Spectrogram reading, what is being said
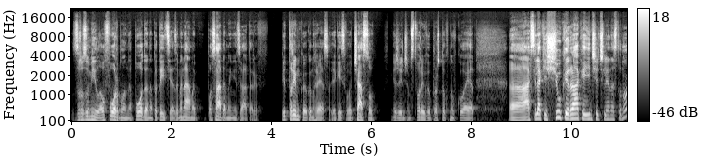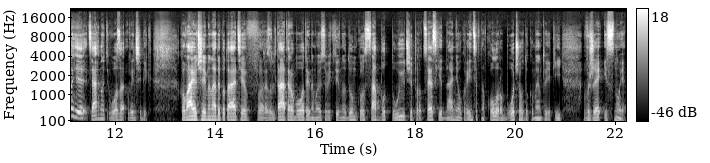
зрозуміла, оформлена, подана петиція з іменами, посадами ініціаторів, підтримкою Конгресу, який свого часу, між іншим, створив і проштовхнув КОЕД. А всілякі щуки, раки і інші члени стоногі тягнуть воза в інший бік. Ховаючи імена депутатів, результати роботи, на мою суб'єктивну думку, саботуючи процес єднання українців навколо робочого документу, який вже існує.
